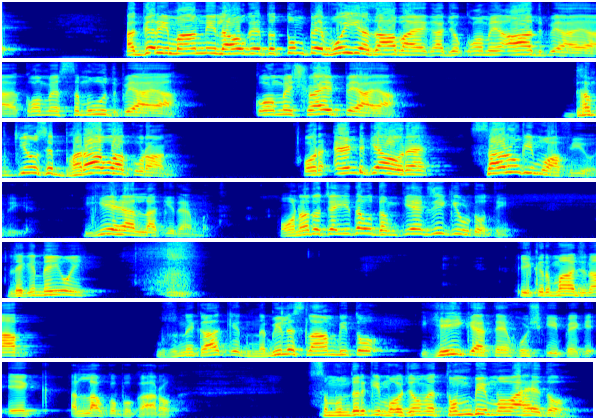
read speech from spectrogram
اگر ایمان نہیں لاؤ گے تو تم پہ وہی عذاب آئے گا جو قوم آد پہ آیا، قوم سمود پہ آیا، قوم شعیب پہ آیا۔ دھمکیوں سے بھرا ہوا قرآن۔ اور اینڈ کیا ہو رہا ہے؟ ساروں کی معافی ہو رہی ہے۔ یہ ہے اللہ کی رحمت۔ ہونا تو چاہیے تھا وہ دھمکیاں ایگزیکیوٹ ہوتی۔ لیکن نہیں ہوئی۔ اکرما جناب اس نے کہا کہ نبی الاسلام بھی تو یہی کہتے ہیں خشکی پہ کہ ایک اللہ کو پکارو۔ سمندر کی موجوں میں تم بھی مواحد ہو۔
